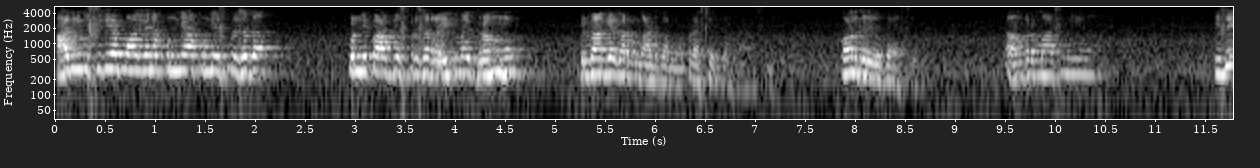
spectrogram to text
आदि उस स्थिति में पहुँच गया ना पुण्य पुण्य स्पृशता पुण्य पाप के स्पर्श रहित मैं ब्रह्म हूँ, फिर वहाँ क्या कर्म कांड करना प्राश्चित करना है उसमें। कौन करेगा प्राश्चित अहम ब्रह्मास्मि है। इसे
